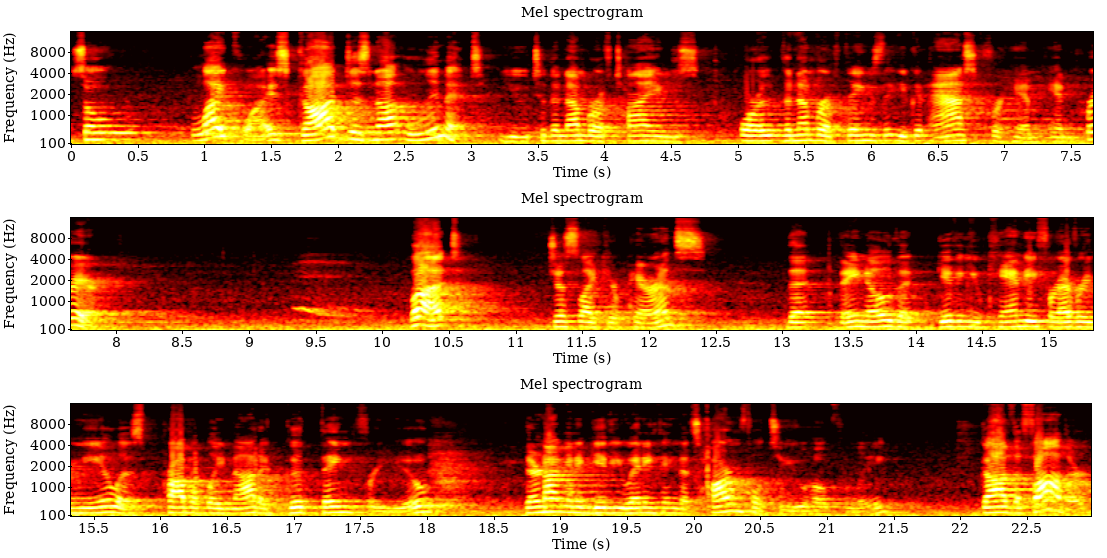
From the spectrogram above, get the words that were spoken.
So, likewise, God does not limit you to the number of times or the number of things that you can ask for him in prayer. But, just like your parents, that they know that giving you candy for every meal is probably not a good thing for you. They're not going to give you anything that's harmful to you, hopefully. God the Father,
